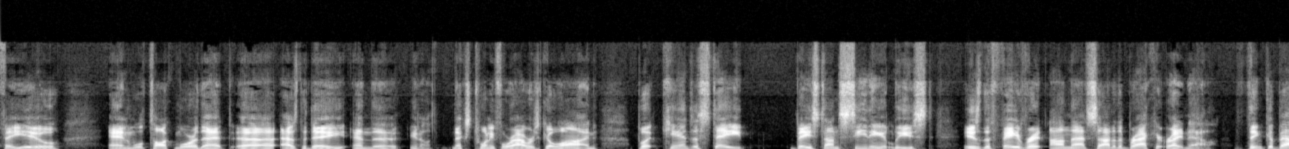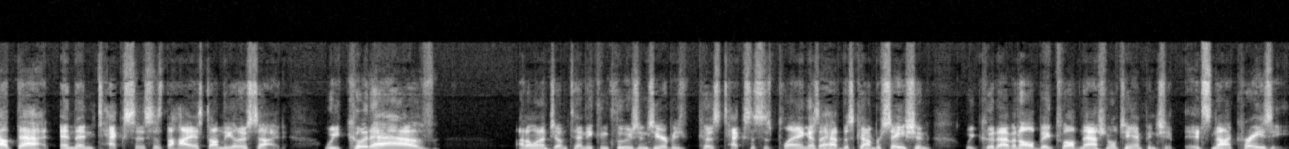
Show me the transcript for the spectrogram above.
FAU. And we'll talk more of that uh, as the day and the, you know, next 24 hours go on. But Kansas State, based on seeding at least, is the favorite on that side of the bracket right now. Think about that. And then Texas is the highest on the other side. We could have I don't want to jump to any conclusions here because Texas is playing as I have this conversation. We could have an all Big 12 national championship. It's not crazy.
